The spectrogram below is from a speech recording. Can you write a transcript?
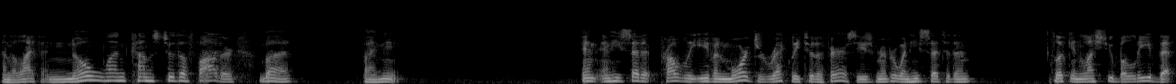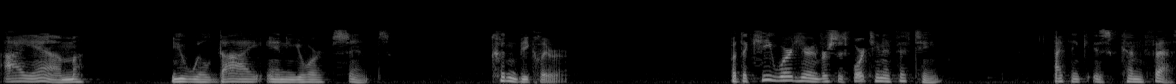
and the life, and no one comes to the Father but by me. And, and he said it probably even more directly to the Pharisees. Remember when he said to them, Look, unless you believe that I am, you will die in your sins. Couldn't be clearer. But the key word here in verses 14 and 15, I think, is confess.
